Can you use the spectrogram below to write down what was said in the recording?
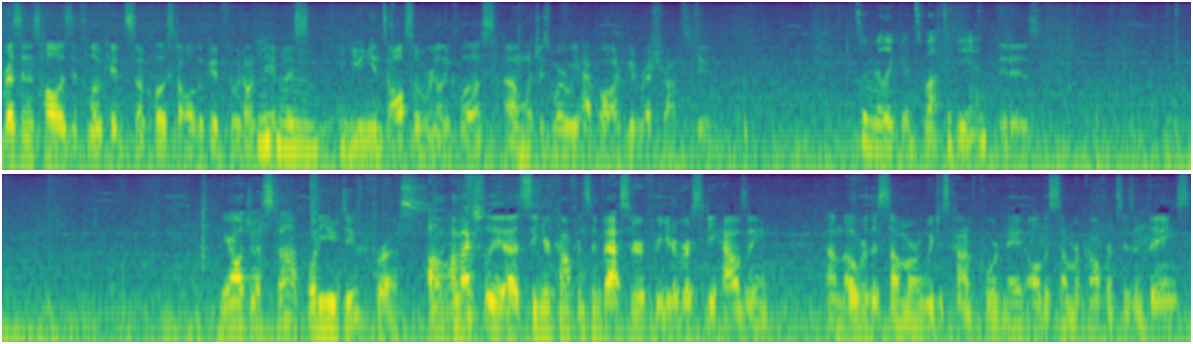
residence hall is it's located so close to all the good food on campus. The Union's also really close, um, which is where we have a lot of good restaurants too. It's a really good spot to be in. It is. You're all dressed up. What do you do for us? Um, I'm actually a senior conference ambassador for University Housing. Um, over the summer, we just kind of coordinate all the summer conferences and things.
